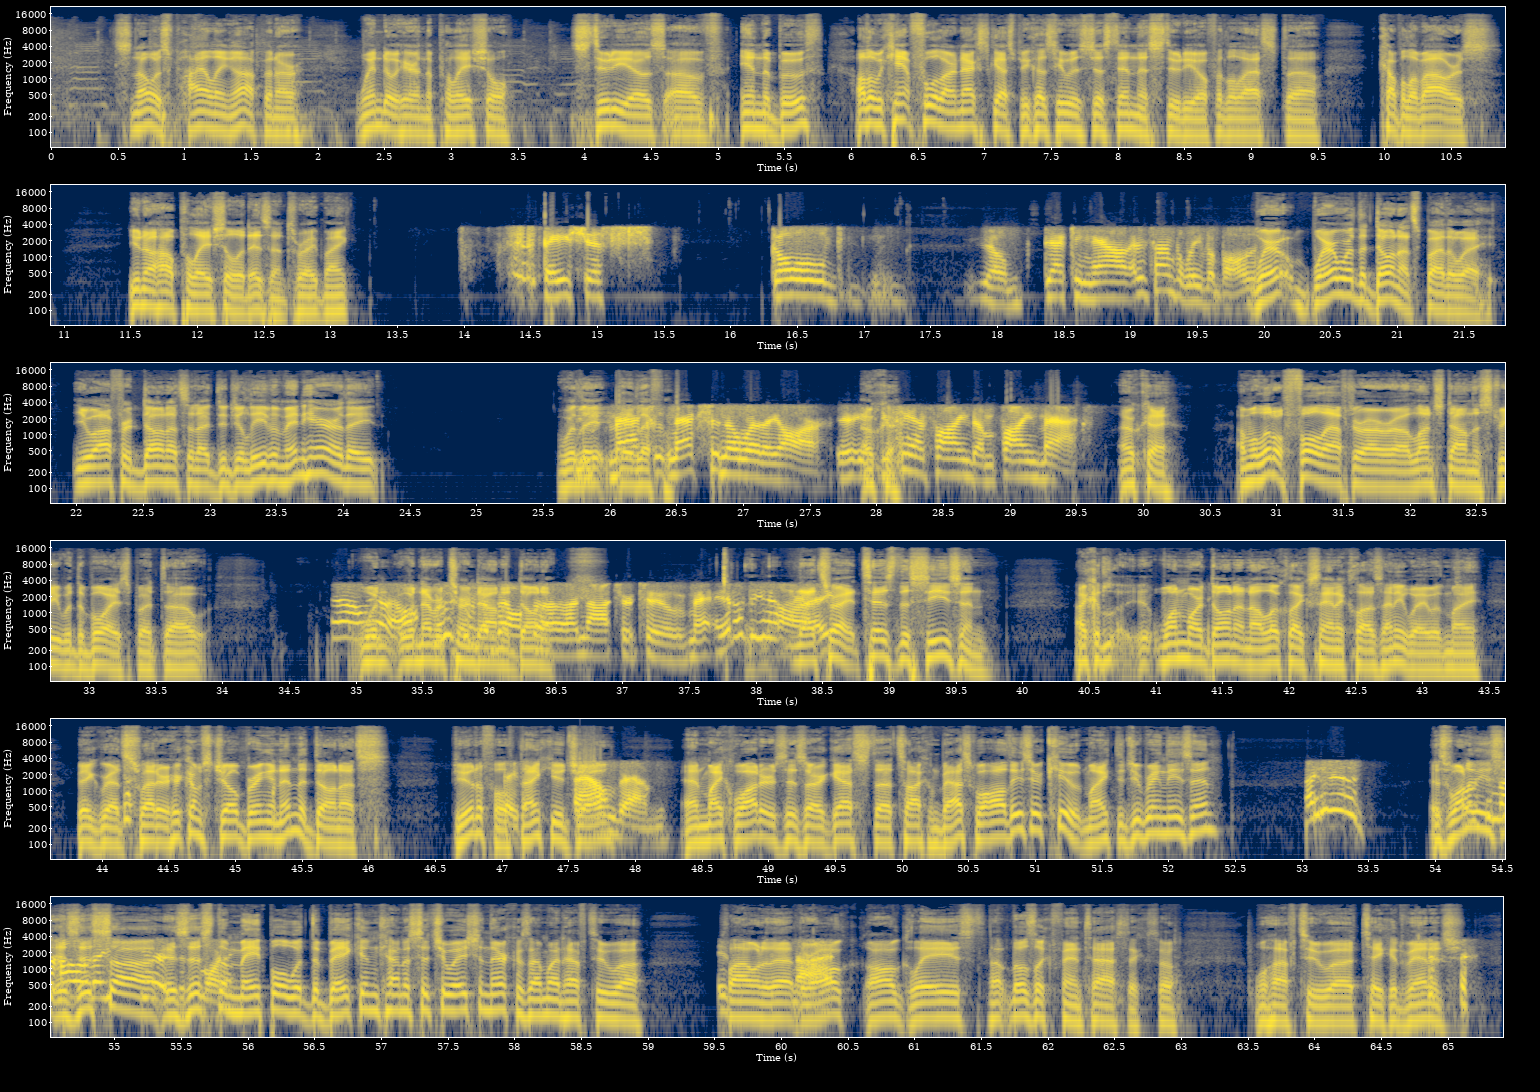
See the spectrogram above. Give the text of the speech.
snow is piling up in our window here in the palatial studios of In the Booth. Although we can't fool our next guest because he was just in this studio for the last uh, couple of hours. You know how palatial it isn't, right, Mike? spacious, gold, you know, decking out. It's unbelievable. Where where were the donuts, by the way? You offered donuts, and I, did you leave them in here, or they were they? they Max, left- Max should know where they are. If you can't find them, find Max. Okay, I'm a little full after our uh, lunch down the street with the boys, but uh, Well, Would- you know, would never turn down a donut. A, notch or two. It'll be all right. that's right. Tis the season. I could one more donut, and I'll look like Santa Claus anyway with my big red sweater. Here comes Joe bringing in the donuts. Beautiful. They Thank you, Joe. found them. And Mike Waters is our guest uh, talking basketball. Oh, these are cute, Mike. Did you bring these in? I did. Is one of these? the Is this uh, is this this the maple with the bacon kind of situation there? Because I might have to uh, plow into that. They're all all glazed. Those look fantastic. So we'll have to uh, take advantage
